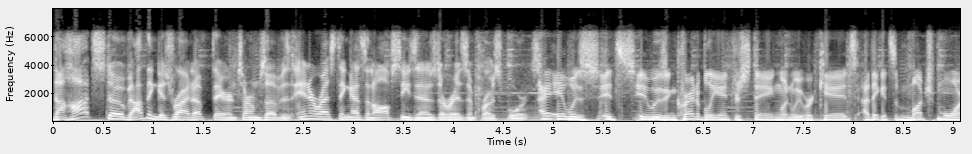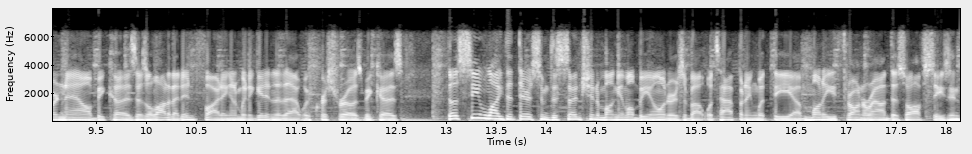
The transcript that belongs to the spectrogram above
the hot stove I think is right up there in terms of as interesting as an off season as there is in pro sports. I, it was it's it was incredibly interesting when we were kids. I think it's much more now because there's a lot of that infighting. And I'm going to get into that with Chris Rose because it does seem like that there's some dissension among MLB owners about what's happening with the uh, money thrown around this offseason.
